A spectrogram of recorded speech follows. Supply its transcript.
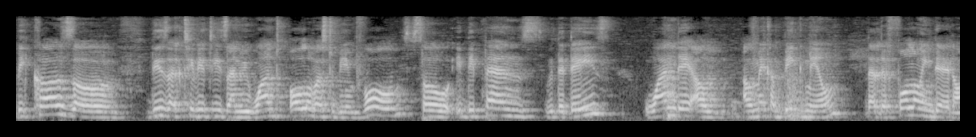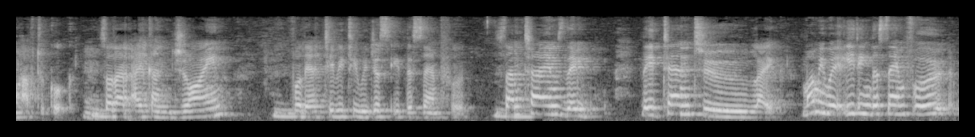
because of these activities and we want all of us to be involved so it depends with the days one day i'll i'll make a big meal that the following day i don't have to cook hmm. so that i can join hmm. for the activity. We just eat the same food. Sometimes they they tend to like mommy we're eating the same food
